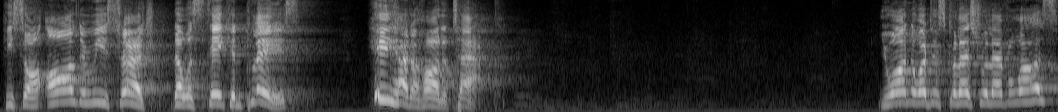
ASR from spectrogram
He saw all the research that was taking place. He had a heart attack. You all know what his cholesterol level was?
